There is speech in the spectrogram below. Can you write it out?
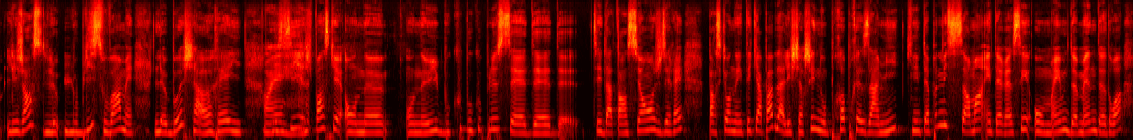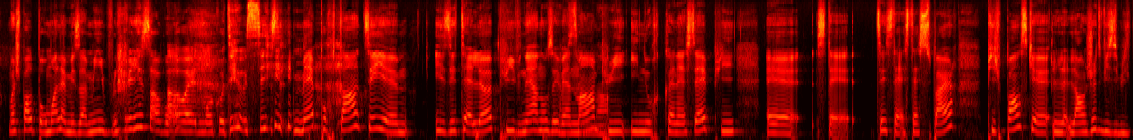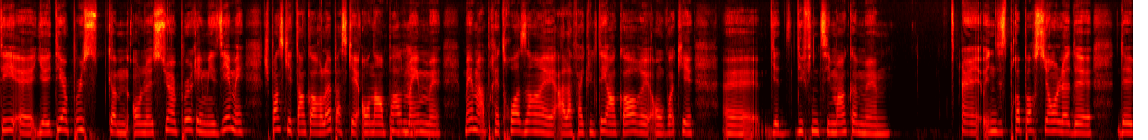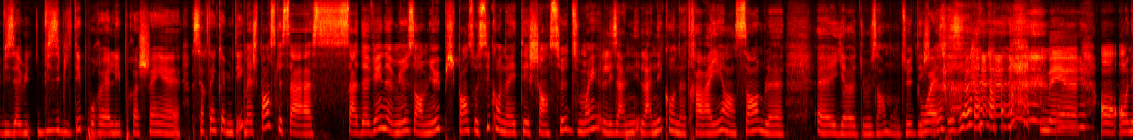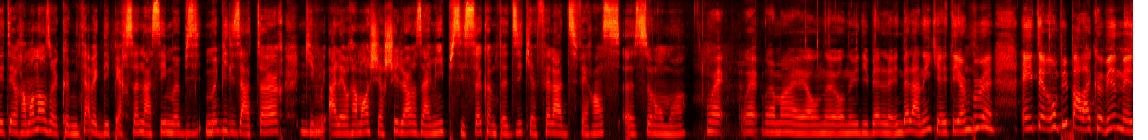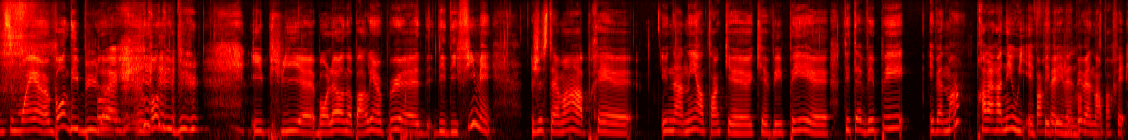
les gens l'oublient souvent mais le bouche à oreille aussi je pense qu'on a on a eu beaucoup beaucoup plus euh, de, de d'attention je dirais parce qu'on a été capable d'aller chercher nos propres amis qui n'étaient pas nécessairement intéressés au même domaine de droit. Moi je parle pour moi là, mes amis ils voulaient rien savoir. Ah ouais de mon côté aussi. Mais pourtant tu sais ils étaient là puis ils venaient à nos événements puis ils nous reconnaissaient puis euh, c'était c'était super. Puis je pense que l'enjeu de visibilité, euh, il a été un peu, comme on l'a su, un peu rémédié, mais je pense qu'il est encore là parce qu'on en parle mm-hmm. même, même après trois ans euh, à la faculté encore. Euh, on voit qu'il y a définitivement comme une disproportion là, de, de visibilité pour euh, les prochains euh, certains comités. Mais je pense que ça, ça devient de mieux en mieux. Puis je pense aussi qu'on a été chanceux, du moins les années, l'année qu'on a travaillé ensemble, euh, il y a deux ans, mon Dieu, déjà. Ouais, c'est ça. Mais on, on, était vraiment dans un comité avec des personnes assez mobilisateurs qui mm-hmm. allaient vraiment chercher leurs amis. Puis c'est ça, comme tu as dit, qui a fait la différence selon moi. Ouais, ouais, vraiment, on, a, on a eu des belles, une belle année qui a été un peu interrompue par la COVID, mais du moins un bon début, là. Un bon début. Et puis, euh, bon, là, on a parlé un peu euh, des défis, mais justement, après euh, une année en tant que, que VP, tu étais VP événement? Première année, oui, VP événement. VP événement, parfait.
